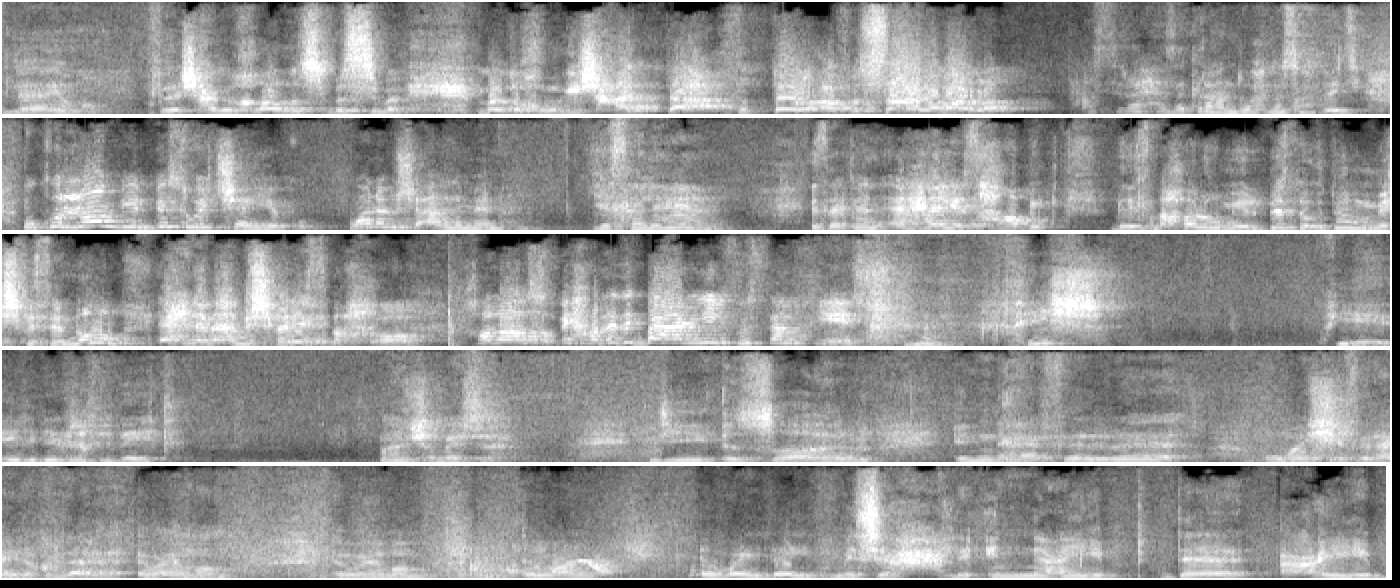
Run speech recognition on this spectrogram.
لا يا ماما مفيهاش حاجة خالص بس ما, ما تخرجيش حتى في الطرقة في الصالة بره. اصلي رايحة أذاكر عند واحدة صاحبتي وكلهم بيلبسوا ويتشيكوا وأنا مش أقل منهم. يا سلام! إذا كان أهالي أصحابك بيسمحوا لهم يلبسوا هدوم مش في سنهم إحنا بقى مش هنسمح. آه. خلاص وبي حضرتك بقى اعملي لي فستان فيش خيش في إيه؟ إيه اللي بيجرى في البيت؟ معلش يا ميسة. دي الظاهر إنها فرة وماشية في العيلة كلها. اوعي يا ماما. اوعي يا ماما. اوعي اوعي ده يتمسح لأن عيب. ده عيب.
